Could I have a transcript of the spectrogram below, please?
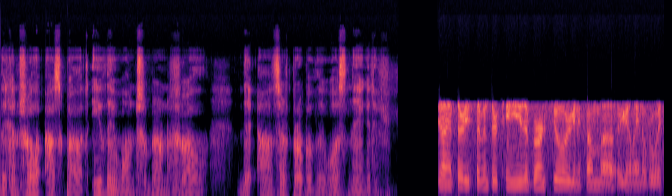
The controller asked pilot if they want to burn fuel. The answer probably was negative. Giant 3713, you either burn fuel or you're going to come, uh, or you're going to land overweight.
